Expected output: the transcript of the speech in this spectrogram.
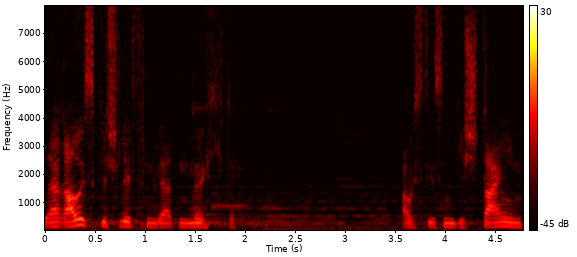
der rausgeschliffen werden möchte aus diesem Gestein,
